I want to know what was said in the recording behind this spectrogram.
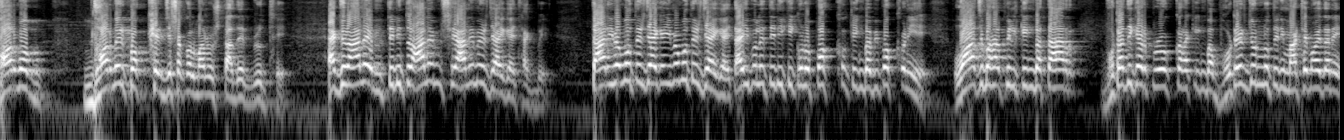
ধর্ম, ধর্মের পক্ষের যে সকল মানুষ তাদের বিরুদ্ধে। একজন আলেম, তিনি তো আলেম, সে আলেমের জায়গায় থাকবে। তার ইমামতের জায়গায় ইমামতের জায়গায়। তাই বলে তিনি কি কোনো পক্ষ কিংবা বিপক্ষ নিয়ে ওয়াজ মাহফিল কিংবা তার ভোটাধিকার প্রয়োগ করা কিংবা ভোটের জন্য তিনি মাঠে ময়দানে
